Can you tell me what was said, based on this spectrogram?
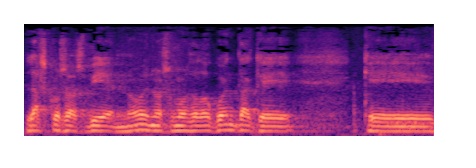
las cosas bien ¿no? y nos hemos dado cuenta que que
